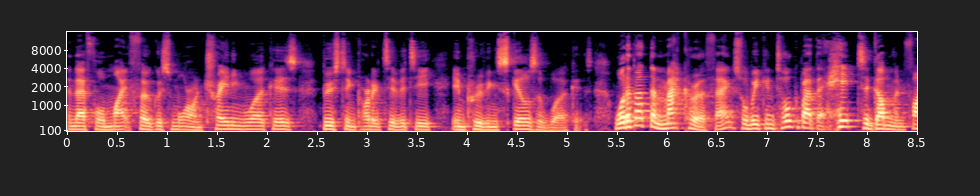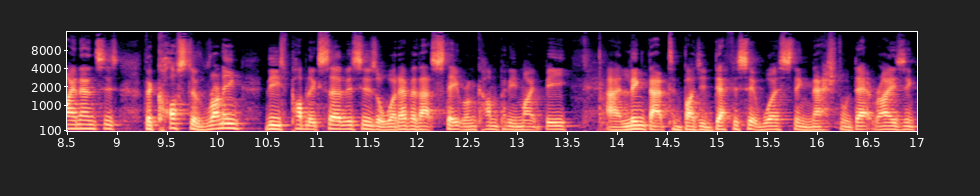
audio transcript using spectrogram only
and therefore might focus more on training workers, boosting productivity, improving skills of workers. What about the macro effects? Well, we can talk about the hit to government finances, the cost of running these public services or whatever that state run company might be, and link that to budget deficit worsening, national debt rising.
